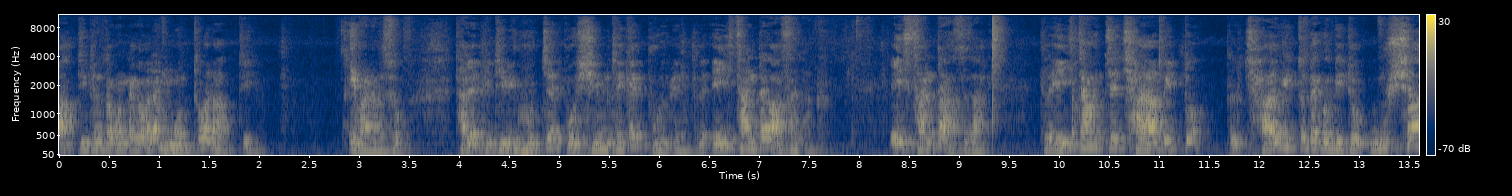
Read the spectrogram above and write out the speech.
রাত্রিটা তখন তাকে বলে মধ্যরাত্রি। এবার আসো, তাহলে পৃথিবী ঘুরছে পশ্চিম থেকে পূর্বে, তাহলে এই স্থানটা আসা যাক। এই স্থানটা আসা যাক, তাহলে এইটা হচ্ছে ছায়াবৃত্ত। তাহলে ছায়াবৃত্ত দেখো, দুটো উষা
